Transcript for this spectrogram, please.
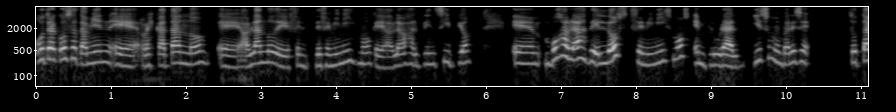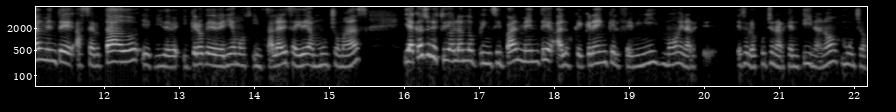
Otra cosa también eh, rescatando, eh, hablando de, feminismo, que hablabas al principio, em, vos hablabas de los feminismos en plural, y eso me parece totalmente acertado y, creo que deberíamos instalar esa idea mucho más. Y acá yo le estoy hablando principalmente a los que creen que el feminismo, eso lo escucho en Argentina, ¿no? Mucho,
